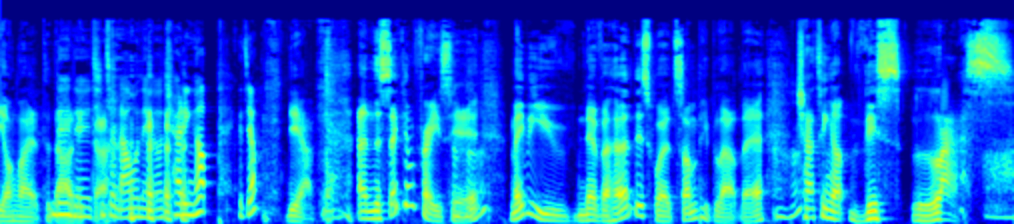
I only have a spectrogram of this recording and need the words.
영화에도 네네, 나오니까. 진짜 나오네요. chatting up, 그죠? Yeah. And the second phrase here, maybe you've never heard this word, some people out there, chatting up this lass.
